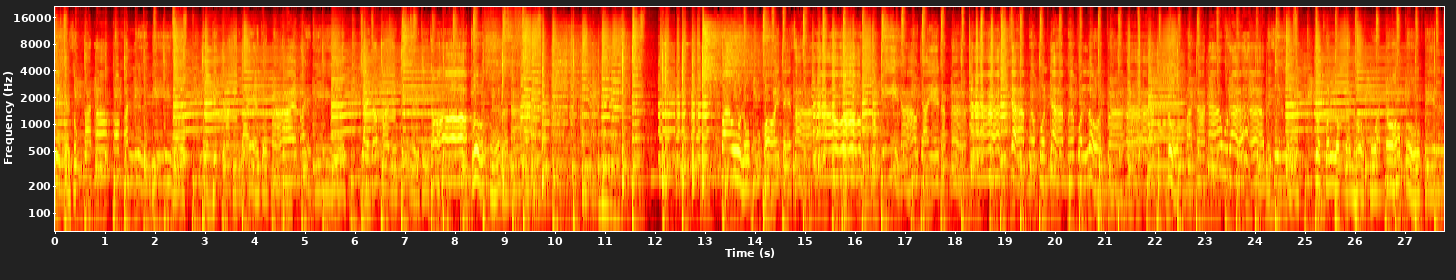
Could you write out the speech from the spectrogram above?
เลือสงการน้องก็พันลืมพี่ลืมทิ้งหน้าทิ้งไรจดหมายไม่มีใจน้องมาเรียนพี่ที่ท้องทุ่งเมื่อนาเฝ้าหลงคอยแต่สาวน้องพี่หนาวใจหนักหนายาเมื่อฝนยาเมื่อฝนโหลดมาดวงบานนาหนาวราไม่เสิ้นจนฝนลงเดือนหกมวนนกโบกบินย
